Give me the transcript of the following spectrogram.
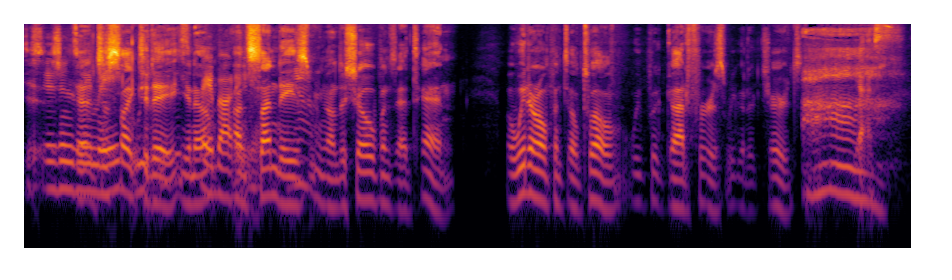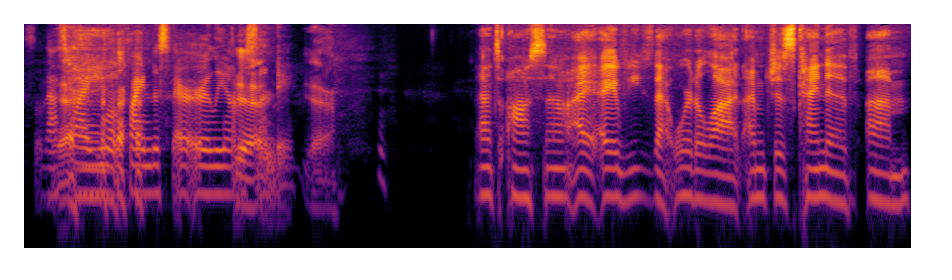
decisions Yeah, we make, just like we- we today, just you know, on it. Sundays, Yeah. you know, the show opens at 10, but we don't open till 12. We put God first. We go to church. Ah. Yes. So that's Yeah. why you won't find us there early on a Sunday. Yeah. That's awesome. I, I've used that word a lot. I'm just kind of um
